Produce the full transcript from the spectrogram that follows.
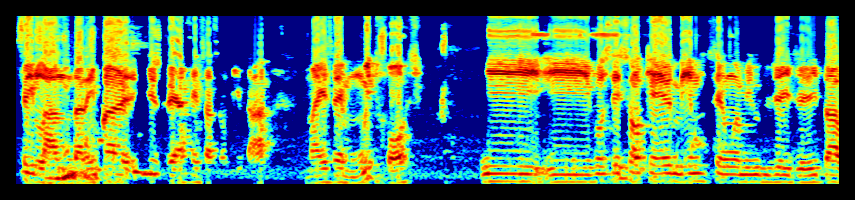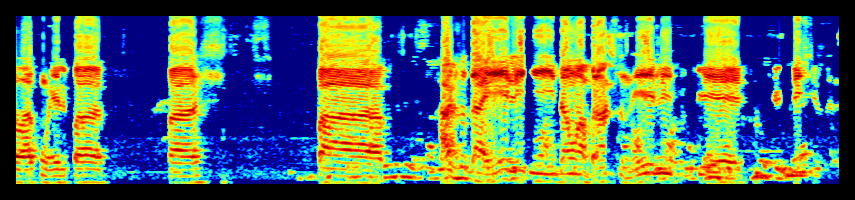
sei lá, não dá nem pra dizer a sensação que dá, mas é muito forte. E, e você só quer mesmo ser um amigo do JJ e tá lá com ele pra, pra ajudar ele e dar um abraço nele, porque ele precisa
